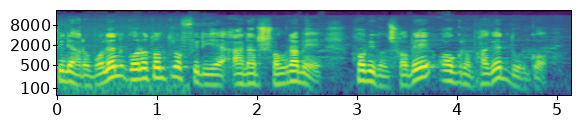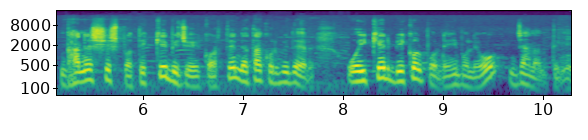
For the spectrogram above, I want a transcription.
তিনি আরও বলেন, গণতন্ত্র ফিরিয়ে আনার সংগ্রামে হবিগঞ্জ হবে অগ্রভাগের দুর্গ। ধানের শেষ প্রতীককে বিজয়ী করতে নেতাকর্মীদের ঐক্যের বিকল্প নেই বলেও জানান তিনি।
